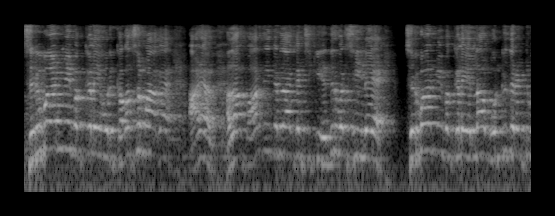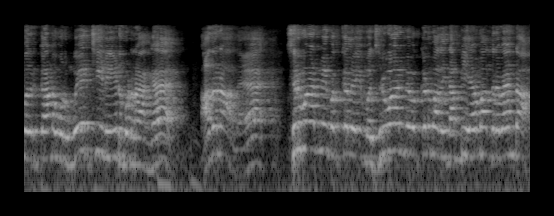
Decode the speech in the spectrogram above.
சிறுபான்மை மக்களை ஒரு கவசமாக அதாவது பாரதிய ஜனதா கட்சிக்கு எதிர்வரிசையிலே சிறுபான்மை மக்களை எல்லாம் ஒன்று திரட்டுவதற்கான ஒரு முயற்சியில் ஈடுபடுறாங்க. அதனால சிறுபான்மை மக்களை சிறுபான்மை மக்களும் அதை நம்பி ஏமாந்துட வேண்டாம்.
